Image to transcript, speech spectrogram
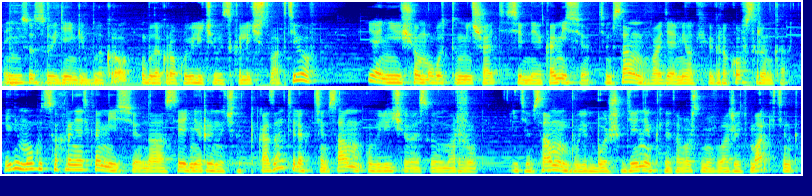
Они несут свои деньги в BlackRock, у BlackRock увеличивается количество активов, и они еще могут уменьшать сильнее комиссию, тем самым вводя мелких игроков с рынка. Или могут сохранять комиссию на среднерыночных показателях, тем самым увеличивая свою маржу. И тем самым будет больше денег для того, чтобы вложить в маркетинг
